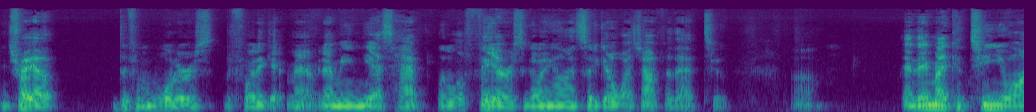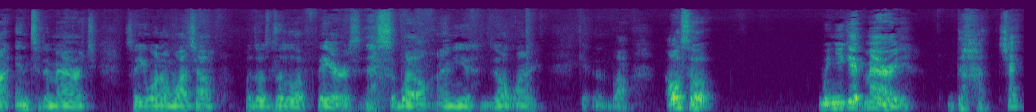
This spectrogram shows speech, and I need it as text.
and try out different waters before they get married. I mean, yes, have little affairs going on, so you got to watch out for that too. Um, and they might continue on into the marriage, so you want to watch out for those little affairs as well, and you don't want to get involved. Also, when you get married, check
